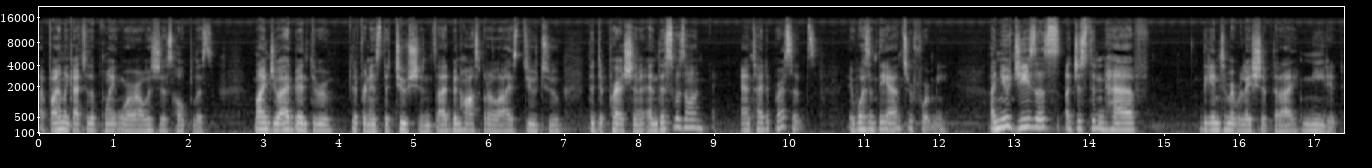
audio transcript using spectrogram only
I finally got to the point where I was just hopeless. Mind you, I had been through different institutions. I had been hospitalized due to the depression, and this was on antidepressants. It wasn't the answer for me. I knew Jesus, I just didn't have the intimate relationship that I needed.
